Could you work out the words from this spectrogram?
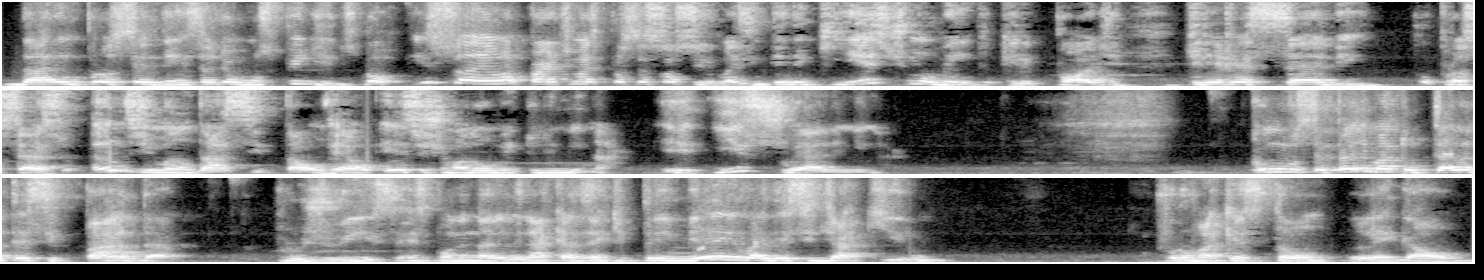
dar improcedência de alguns pedidos. Bom, isso é uma parte mais processual civil, mas entender que este momento que ele pode, que ele recebe o processo antes de mandar citar o réu, esse é chamado momento liminar. E isso é a liminar. Quando você pede uma tutela antecipada para o juiz respondendo a liminar, quer dizer que primeiro ele vai decidir aquilo por uma questão legal,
